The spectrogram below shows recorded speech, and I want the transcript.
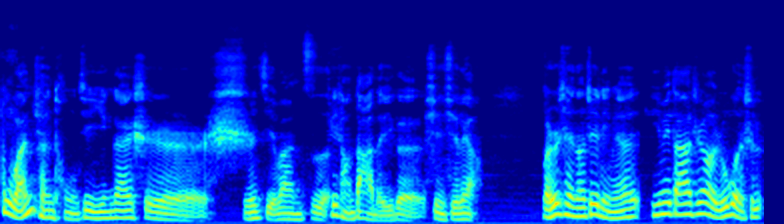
不完全统计，应该是十几万字，非常大的一个信息量。而且呢，这里面因为大家知道，如果是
